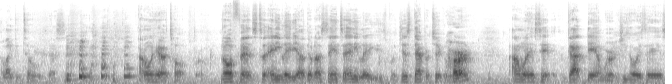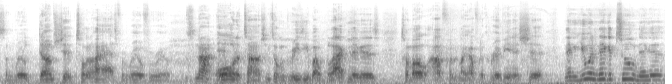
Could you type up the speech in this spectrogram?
I like the toes. That's it. man. I don't want to hear her talk, bro. No offense to any lady out there. I'm not saying to any ladies, but just that particular Her? one. I don't want to say goddamn word. She's always saying some real dumb shit, talking her ass for real, for real, It's not. all the time. She be talking greasy about black niggas, talking about I'm from like I'm from the Caribbean and shit. Nigga, you a nigga too, nigga.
